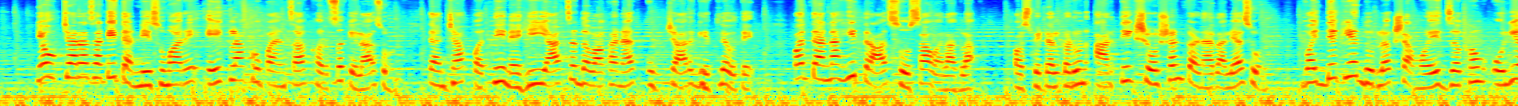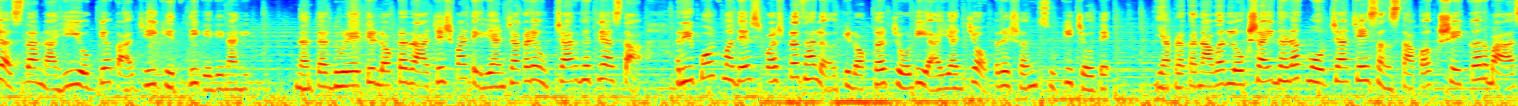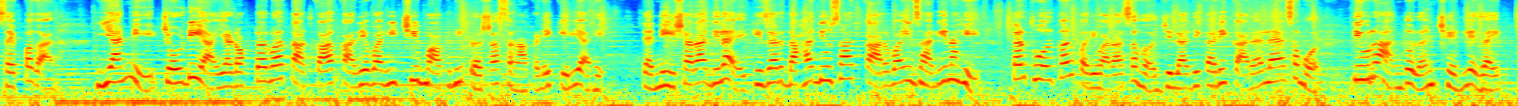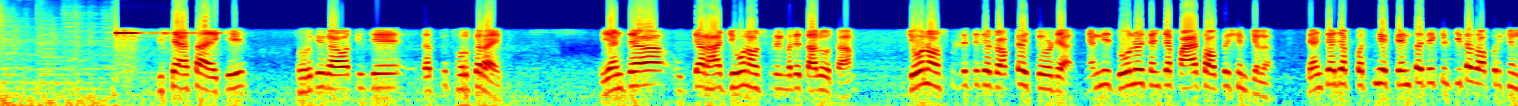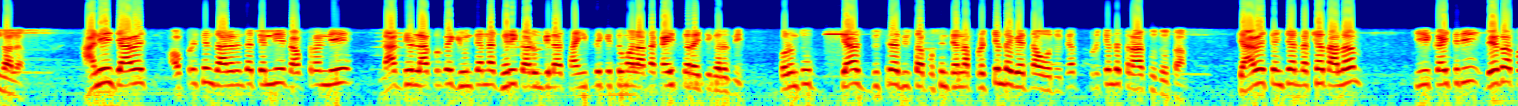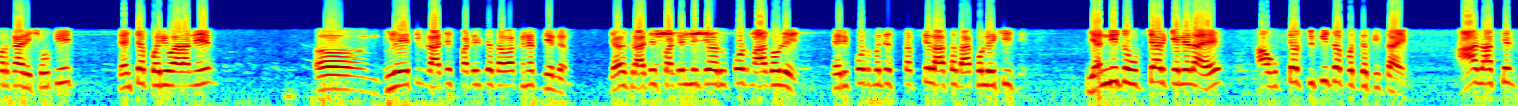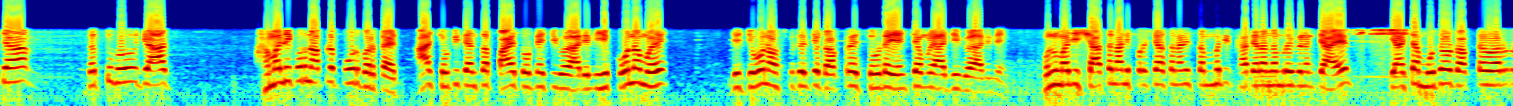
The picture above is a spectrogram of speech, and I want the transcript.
या उपचारासाठी त्यांनी सुमारे एक लाख रुपयांचा खर्च केला असून त्यांच्या पत्नीनेही याच दवाखान्यात उपचार घेतले होते. पण त्यांनाही त्रास सोसावा लागला. हॉस्पिटलकडून आर्थिक शोषण करण्यात आले असून वैद्यकीय दुर्लक्षामुळे जखम ओली असतानाही योग्य काळजी घेतली गेली नाही. नंतर धुळे येथील डॉक्टर राजेश पाटील यांच्याकडे उपचार घेतले असता रिपोर्टमध्ये स्पष्ट झालं की डॉक्टर चोडिया यांचे ऑपरेशन चुकीचे होते. या प्रकरणावर लोकशाही धडक मोर्चाचे संस्थापक शेखर बाळासाहेब पगार यांनी चोडिया या डॉक्टरवर तात्काळ कार्यवाहीची मागणी प्रशासनाकडे केली आहे. त्यांनी इशारा दिलाय की जर दहा दिवसात कारवाई झाली नाही तर थोरकर परिवारासह जिल्हाधिकारी कार्यालयासमोर तीव्र आंदोलन छेडले जाईल. विषय असा आहे की थोडके गावातील जे दत्तू थोरकर आहेत यांचा उपचार हा जीवन हॉस्पिटलमध्ये चालू होता. जीवन हॉस्पिटलचे जे डॉक्टर आहेत चोरड्या यांनी दोन वेळेस त्यांच्या पायाचं ऑपरेशन केलं. त्यांच्या ज्या पत्नी आहेत त्यांचं देखील तिथंच ऑपरेशन झालं. आणि ज्यावेळेस ऑपरेशन झाल्यानंतर त्यांनी डॉक्टरांनी लाख दीड लाख रुपये घेऊन त्यांना घरी काढून दिला. सांगितलं की तुम्हाला आता काहीच करायची गरज नाही. परंतु त्या दुसऱ्या दिवसापासून त्यांना प्रचंड वेदना होत होत्या प्रचंड त्रास होत होता. त्यावेळेस त्यांच्या लक्षात आलं की काहीतरी वेगळ्या प्रकारे शेवटी त्यांच्या परिवाराने धुळे येथील राजेश पाटीलच्या दवाखान्यात नेलं. ज्यावेळेस राजेश पाटीलने जे रिपोर्ट मागवले त्या रिपोर्टमध्ये तपशील असं दाखवलंय की यांनी जो उपचार केलेला आहे हा उपचार चुकीचा पद्धतीचा आहे. आज अखेरच्या दत्तूभाऊ जे आज हमाली करून आपलं पोट भरतायत. आज शेवटी त्यांचा पाय तोडण्याची वेळ आलेली ही कोणामुळे? जे जीवन हॉस्पिटलचे डॉक्टर आहेत चोरडे यांच्यामुळे आज ही वेळ आलेली आहे. म्हणून माझी शासन आणि प्रशासन आणि संबंधित खात्याला नम्र विनंती आहे की अशा मुजोर डॉक्टरवर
